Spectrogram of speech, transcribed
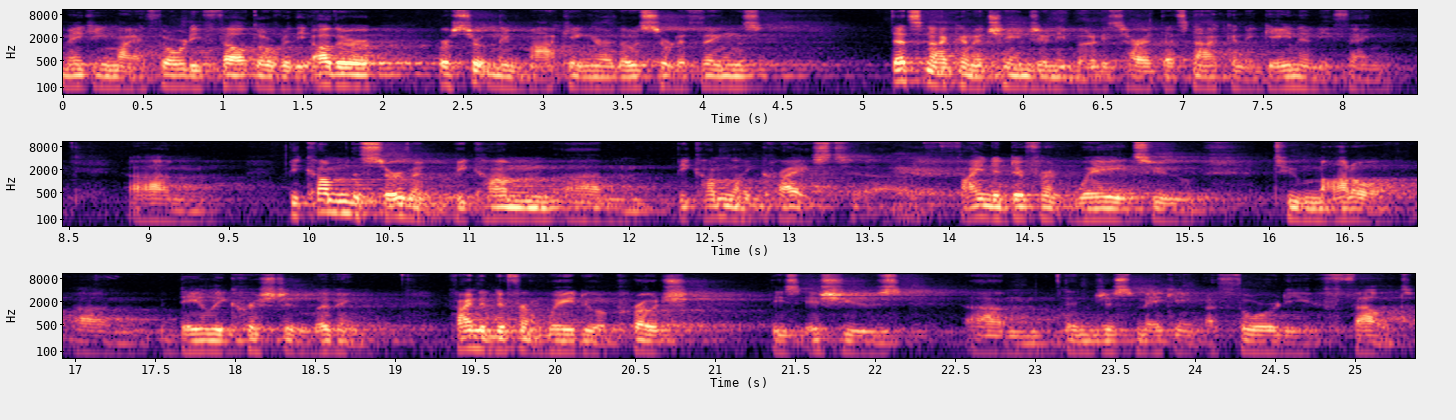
making my authority felt over the other or certainly mocking or those sort of things? That's not going to change anybody's heart. That's not going to gain anything. Um, become the servant. Become um, become like Christ. Uh, find a different way to to model um, daily Christian living. Find a different way to approach these issues um, than just making authority felt,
